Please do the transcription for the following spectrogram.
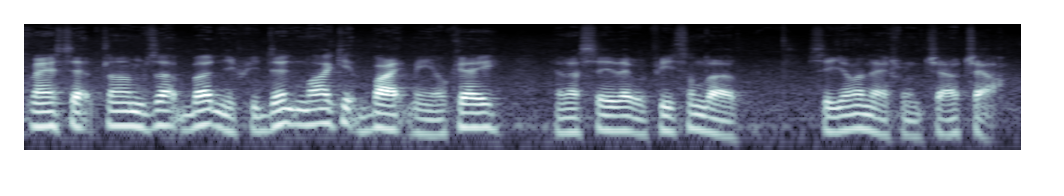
smash that thumbs up button. If you didn't like it, bite me, okay? And I say that with peace and love. See you on the next one. Ciao, ciao.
